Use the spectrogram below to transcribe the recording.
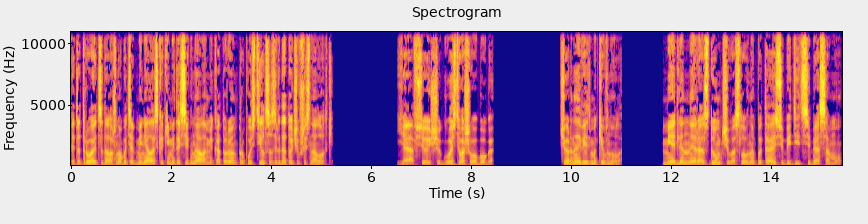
Эта троица, должно быть, обменялась какими-то сигналами, которые он пропустил, сосредоточившись на лодке. «Я все еще гость вашего бога?» Черная ведьма кивнула. Медленно и раздумчиво, словно пытаясь убедить себя саму.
